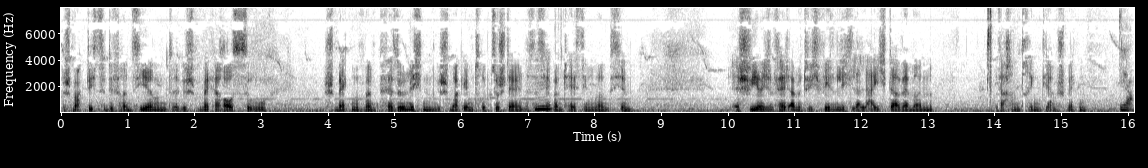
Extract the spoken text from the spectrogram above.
geschmacklich zu differenzieren und äh, Geschmäcker rauszuschmecken und meinen persönlichen Geschmack eben zurückzustellen. Das ist ja beim Tasting immer ein bisschen äh, schwierig und fällt einem natürlich wesentlich leichter, wenn man Sachen trinkt, die einem schmecken. Ja,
